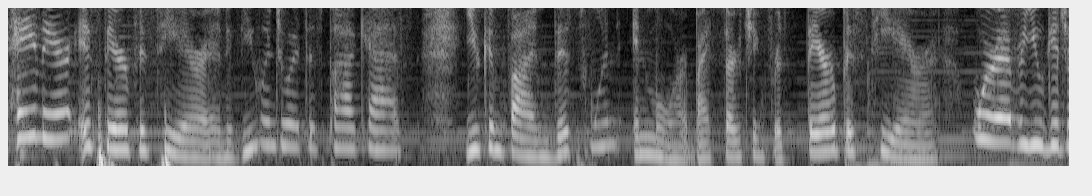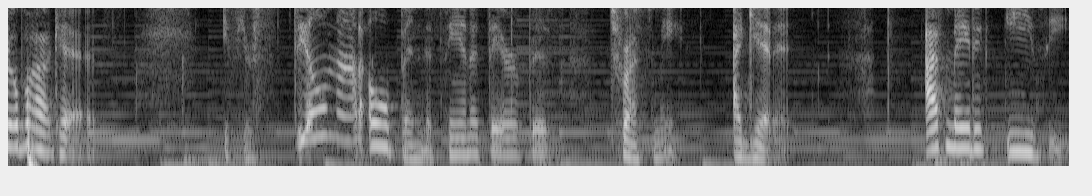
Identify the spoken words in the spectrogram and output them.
Hey there, it's Therapist Tiara, and if you enjoyed this podcast, you can find this one and more by searching for Therapist Tiara wherever you get your podcasts. If you're still not open to seeing a therapist, trust me, I get it. I've made it easy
